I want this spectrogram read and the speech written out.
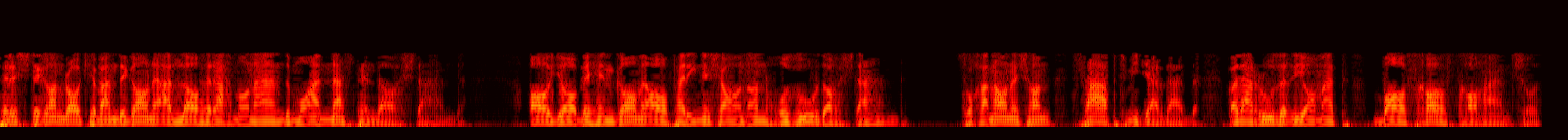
فرشتگان را که بندگان الله رحمانند مؤنث پنداشتند. آیا به هنگام آفرینش آنان حضور داشتند؟ سخنانشان ثبت می‌گردد و در روز قیامت بازخواست خواهند شد.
